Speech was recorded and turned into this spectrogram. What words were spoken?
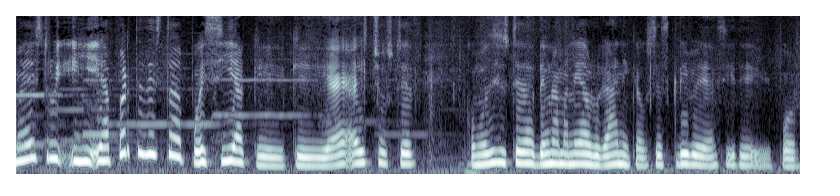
Maestro, y, aparte de esta poesía que, ha hecho usted, como dice usted, de una manera orgánica, usted escribe así de por,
